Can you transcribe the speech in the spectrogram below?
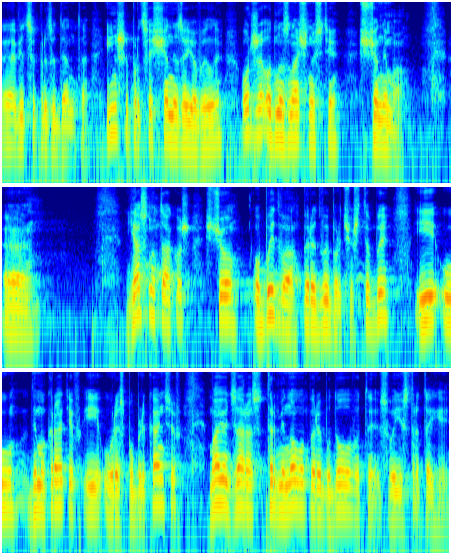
е, віце-президента. Інші про це ще не заявили. Отже, однозначності ще нема. Е, Ясно також, що обидва передвиборчі штаби і у демократів, і у республіканців мають зараз терміново перебудовувати свої стратегії.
